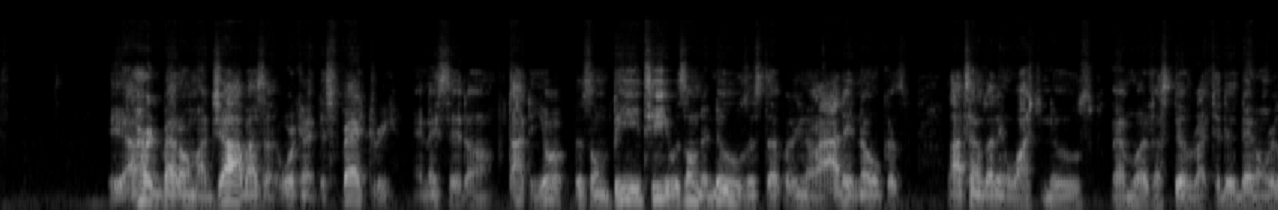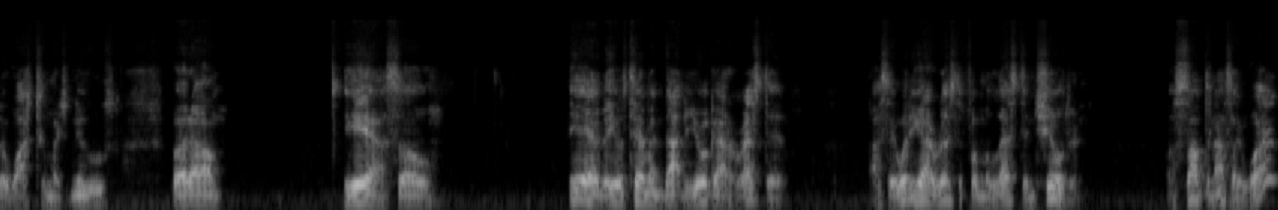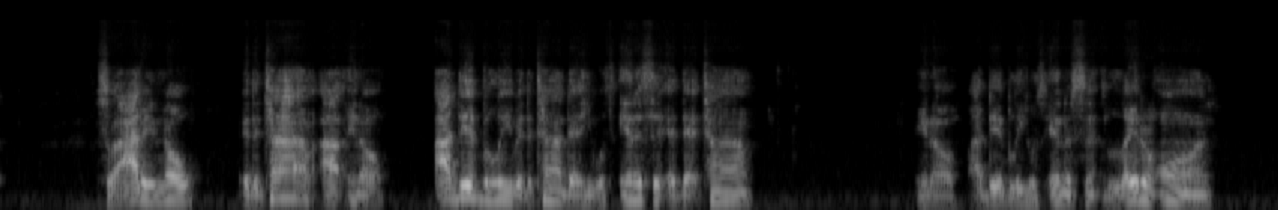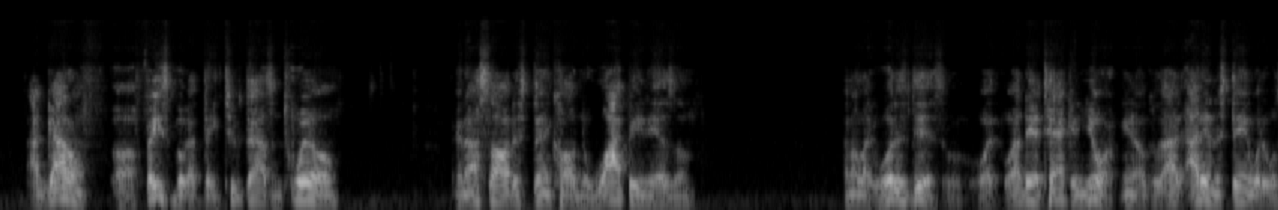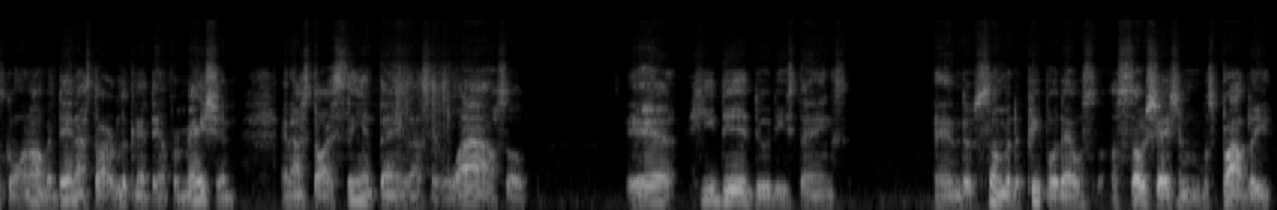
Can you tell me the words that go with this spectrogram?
yeah, I heard about it on my job. I was working at this factory, and they said, um, Dr. York was on BET, it was on the news and stuff, but you know, I didn't know because a lot of times I didn't watch the news that much. I still right to this day don't really watch too much news. But um yeah, so yeah, they was telling me Dr. York got arrested I said, what you got arrested for molesting children or something? I was like, what? So I didn't know at the time. I, you know, I did believe at the time that he was innocent at that time. You know, I did believe he was innocent. Later on, I got on uh, Facebook, I think 2012, and I saw this thing called Nuwaubianism. And I'm like, what is this? What, why are they attacking York? You know, because I, I didn't understand what it was going on. But then I started looking at the information and I started seeing things. I said, wow. So, yeah, he did do these things. And some of the people that was association was probably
